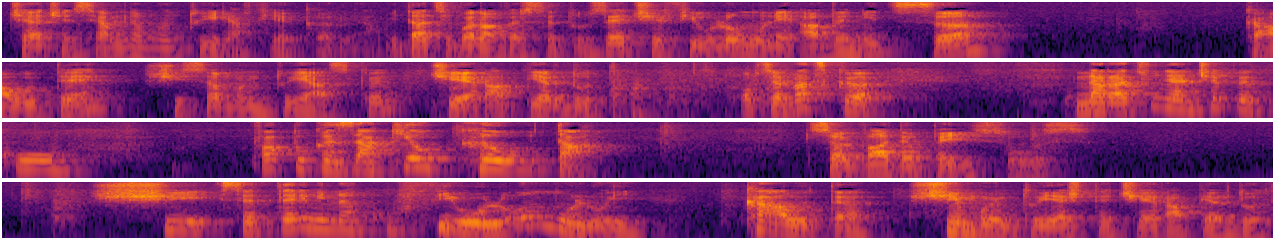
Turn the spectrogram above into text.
ceea ce înseamnă mântuirea fiecăruia. Uitați-vă la versetul 10. Fiul omului a venit să caute și să mântuiască ce era pierdut. Observați că narațiunea începe cu faptul că Zacheu căuta să-l vadă pe Isus și se termină cu fiul omului caută și mântuiește ce era pierdut.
